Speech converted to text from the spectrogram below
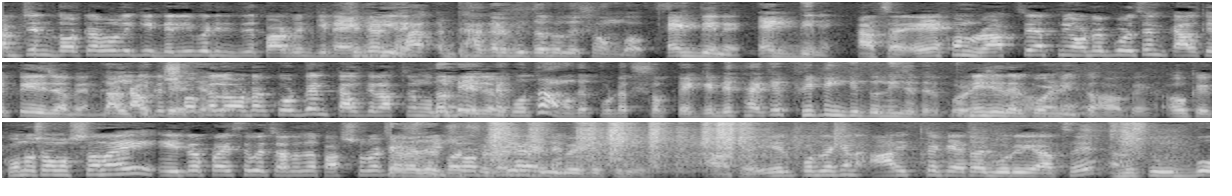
আর্জেন্ট দরকার হলে কি ডেলিভারি দিতে পারবেন কিনা? ঢাকার ভিতর হলে সম্ভব। একদিনে। একদিনে। আচ্ছা এখন রাত্রে আপনি অর্ডার করেছেন কালকে পেয়ে যাবেন কালকে সকালে অর্ডার করবেন কালকে রাত্রের মধ্যে পেয়ে যাবেন। কথা আমাদের প্রোডাক্ট সব প্যাকেটে থাকে ফিটিং কিন্তু নিজেদের করে নিজেদের করে নিতে হবে। ওকে কোনো সমস্যা নাই এটা প্রাইস হবে চার হাজার পাঁচশো টাকা চার হাজার screenshot পাঁচশো দিয়ে টাকা রাখেন। ফ্রি আচ্ছা এরপর দেখেন আরেকটা ক্যাটাগরি আছে। আমি কি উঠবো?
